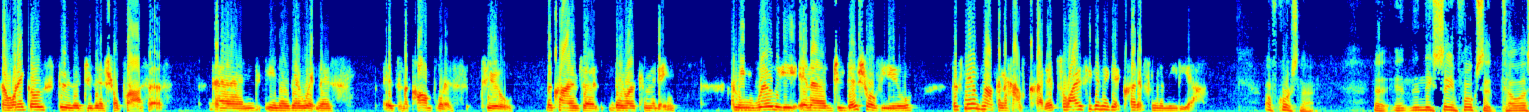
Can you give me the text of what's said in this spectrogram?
and when it goes through the judicial process and you know their witness is an accomplice to the crimes that they were committing. I mean, really, in a judicial view, this man's not going to have credit. So why is he going to get credit from the media? Of course not. Uh, and, and these same folks that tell us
